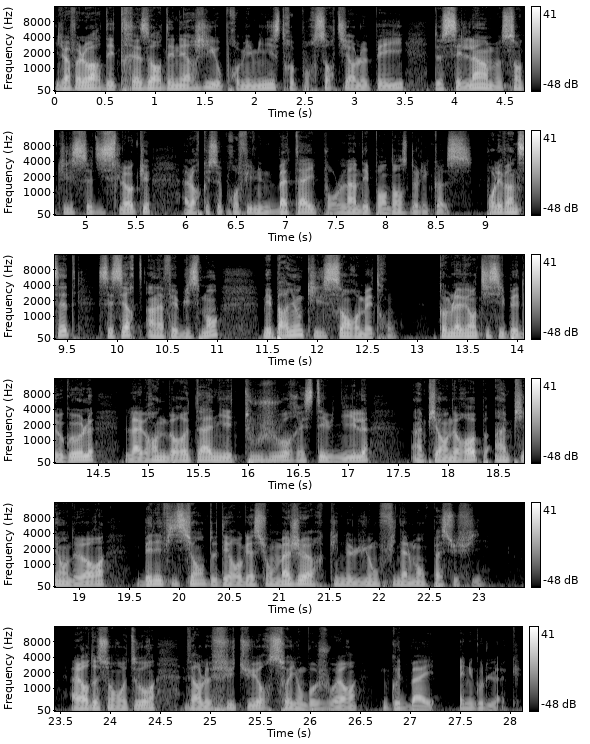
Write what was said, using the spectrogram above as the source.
Il va falloir des trésors d'énergie au Premier ministre pour sortir le pays de ses limbes sans qu'il se disloque, alors que se profile une bataille pour l'indépendance de l'Écosse. Pour les 27, c'est certes un affaiblissement, mais parions qu'ils s'en remettront. Comme l'avait anticipé De Gaulle, la Grande-Bretagne est toujours restée une île, un pied en Europe, un pied en dehors, bénéficiant de dérogations majeures qui ne lui ont finalement pas suffi. Alors de son retour vers le futur, soyons beaux joueurs, goodbye and good luck.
